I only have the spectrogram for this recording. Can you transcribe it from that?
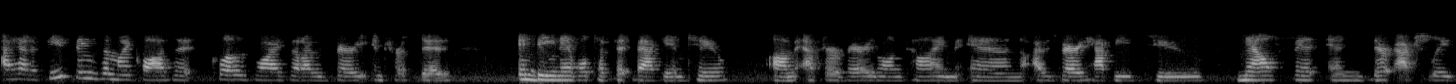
I had a few things in my closet, clothes wise, that I was very interested in being able to fit back into um, after a very long time, and I was very happy to now fit, and they're actually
